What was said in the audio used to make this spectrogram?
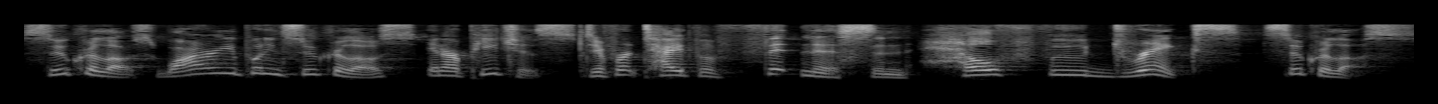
Sucralose. Why are you putting sucralose in our peaches? Different type of fitness and health food drinks. Sucralose.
